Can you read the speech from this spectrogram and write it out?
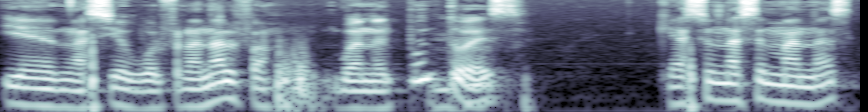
y nació Wolfram Alpha. Bueno, el punto es que hace unas semanas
